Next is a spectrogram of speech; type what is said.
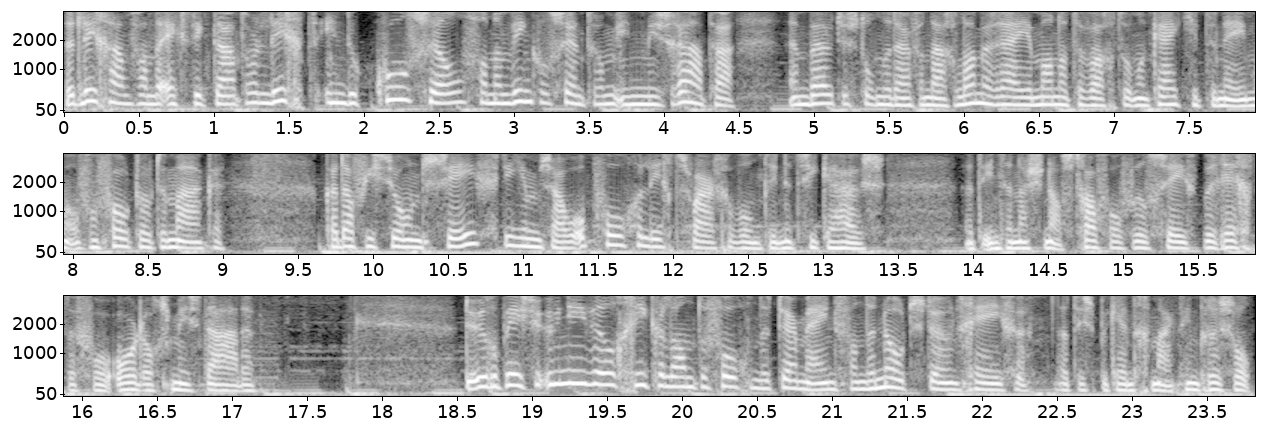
Het lichaam van de ex-dictator ligt in de koelcel van een winkelcentrum in Misrata. En buiten stonden daar vandaag lange rijen mannen te wachten om een kijkje te nemen of een foto te maken. Gaddafi's zoon Saif, die hem zou opvolgen, ligt zwaar gewond in het ziekenhuis. Het internationaal strafhof wil Saif berechten voor oorlogsmisdaden. De Europese Unie wil Griekenland de volgende termijn van de noodsteun geven. Dat is bekendgemaakt in Brussel.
